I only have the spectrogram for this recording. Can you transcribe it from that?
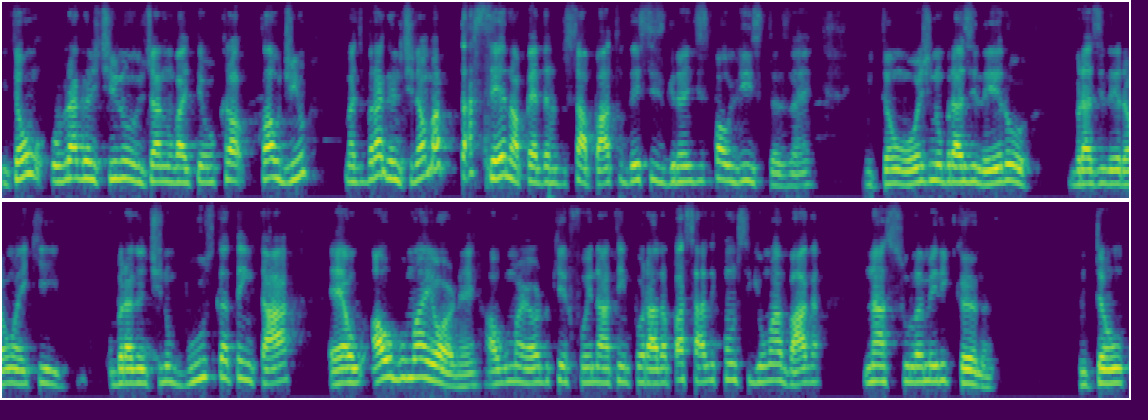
Então o Bragantino já não vai ter o Claudinho, mas o Bragantino é uma tá sendo a pedra do sapato desses grandes paulistas, né? Então hoje no Brasileiro Brasileirão aí que o Bragantino busca tentar é algo maior, né? Algo maior do que foi na temporada passada e conseguiu uma vaga na Sul-Americana. Então,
